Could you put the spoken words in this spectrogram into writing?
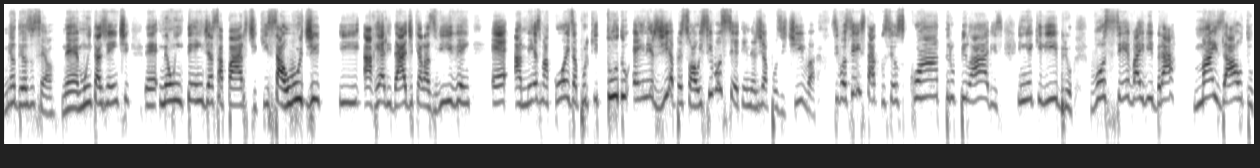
meu Deus do céu, né? Muita gente é, não entende essa parte que saúde e a realidade que elas vivem é a mesma coisa, porque tudo é energia, pessoal. E se você tem energia positiva, se você está com seus quatro pilares em equilíbrio, você vai vibrar mais alto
